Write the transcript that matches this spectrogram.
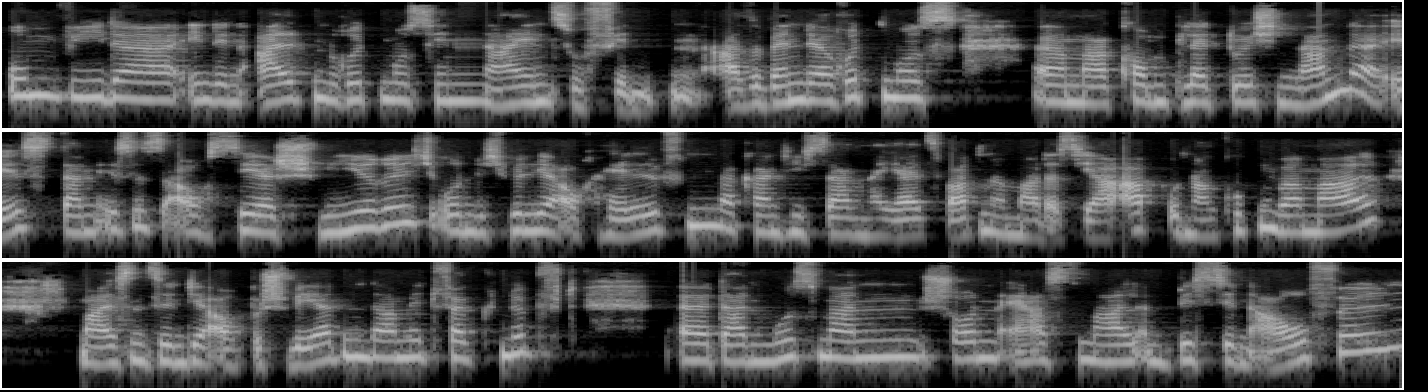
um wieder in den alten Rhythmus hineinzufinden. Also wenn der Rhythmus äh, mal komplett durcheinander ist, dann ist es auch sehr schwierig und ich will ja auch helfen. Da kann ich nicht sagen, na ja, jetzt warten wir mal das Jahr ab und dann gucken wir mal. Meistens sind ja auch Beschwerden damit verknüpft. Äh, dann muss man schon erstmal ein bisschen auffüllen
